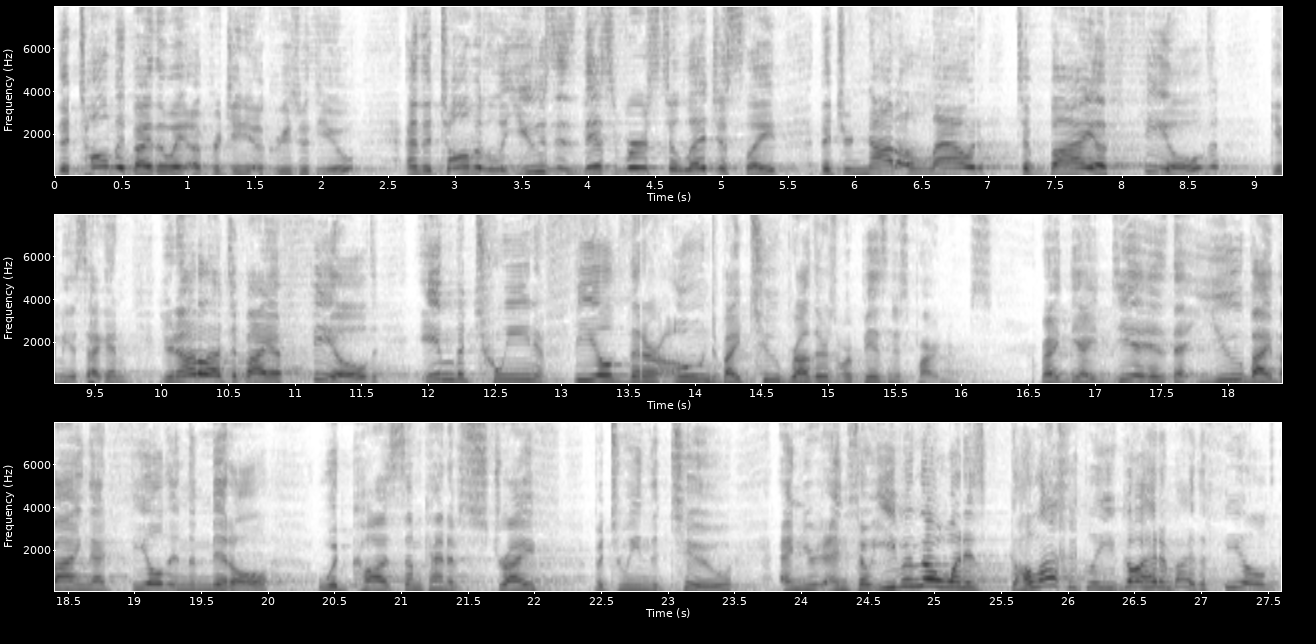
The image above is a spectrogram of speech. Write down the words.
The Talmud, by the way, of Virginia agrees with you, and the Talmud uses this verse to legislate that you're not allowed to buy a field. Give me a second. You're not allowed to buy a field in between fields that are owned by two brothers or business partners. Right? The idea is that you, by buying that field in the middle, would cause some kind of strife between the two. And, you're, and so, even though one is halachically, you go ahead and buy the field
